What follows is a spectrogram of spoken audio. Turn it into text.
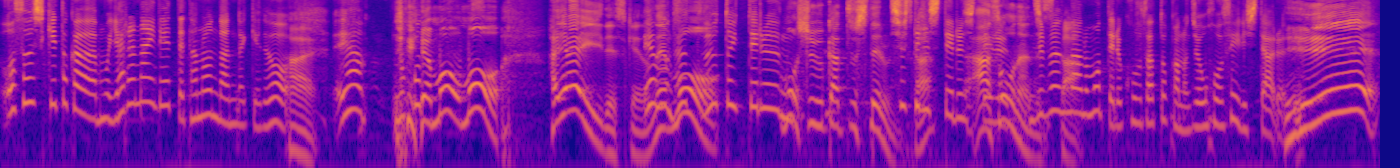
お葬式とかもうやらないでって頼んだんだけど、はい。いや いやもうもう早いですけどね。もうずっと言ってるもう就活してるんですか？知ってる知ってる知ってる。あそうなんですか。自分のあの持ってる口座とかの情報を整理してある。ええ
